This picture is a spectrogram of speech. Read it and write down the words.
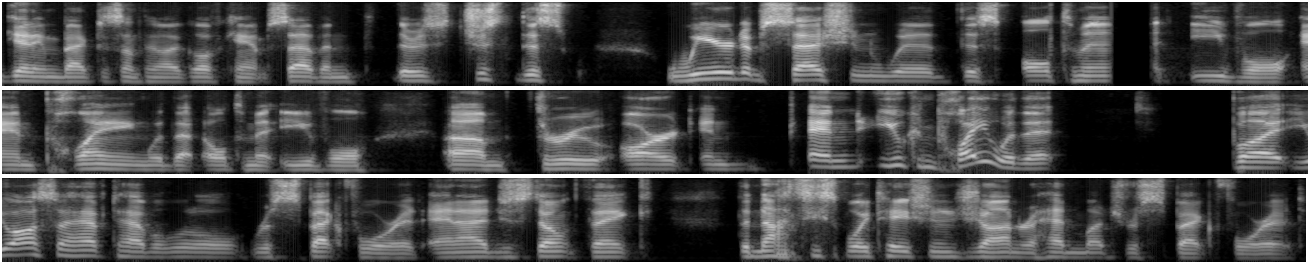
getting back to something like Love Camp 7. There's just this weird obsession with this ultimate evil and playing with that ultimate evil um, through art and and you can play with it but you also have to have a little respect for it and I just don't think the Nazi exploitation genre had much respect for it.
